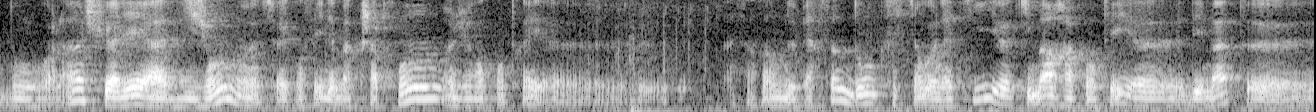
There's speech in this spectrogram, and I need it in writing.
Donc voilà, je suis allé à Dijon sur les conseils de Marc Chaperon, j'ai rencontré certain nombre de personnes, dont Christian Bonatti, euh, qui m'a raconté euh, des maths euh,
